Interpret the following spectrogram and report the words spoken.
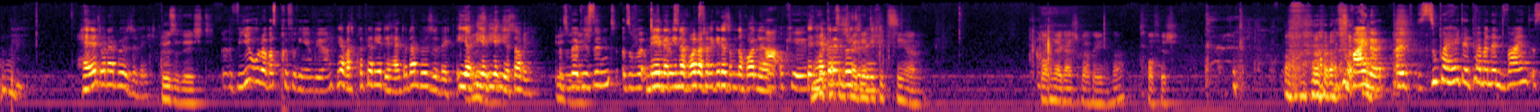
hm. Held oder Bösewicht? Bösewicht. Wir oder was präferieren wir? Ja, was präferiert ihr? Held oder Bösewicht? Ihr, ihr, ihr, ihr, sorry. Also wer wir Bösewicht. sind. Also wer, Nee, wenn ihr eine Rolle, wahrscheinlich geht es um eine Rolle. Ah, okay. Den Held oder den Bösewicht? identifizieren? Brauchen wir ja gar nicht drüber reden, ne? Frau Fisch. Ich weine. Als Superheld, der permanent weint, ist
